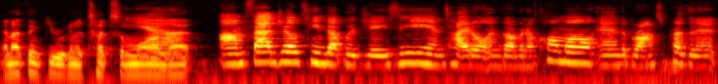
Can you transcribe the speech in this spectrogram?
and I think you were gonna touch some more on that. Um, Fat Joe teamed up with Jay Z and Tidal and Governor Cuomo and the Bronx president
